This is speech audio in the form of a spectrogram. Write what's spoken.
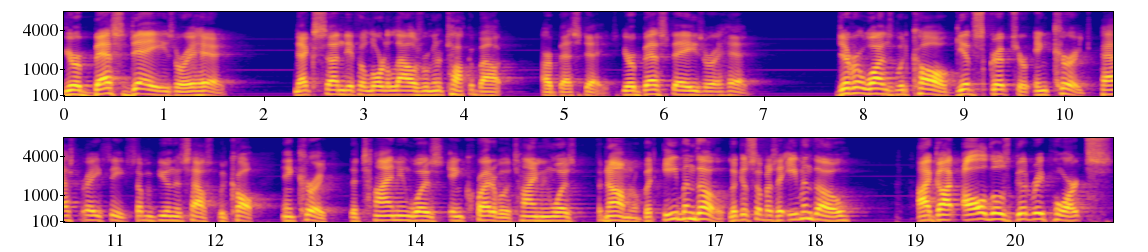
Your best days are ahead. Next Sunday, if the Lord allows, we're going to talk about our best days. Your best days are ahead. Different ones would call, give scripture, encourage. Pastor AC, some of you in this house would call, encourage. The timing was incredible. The timing was phenomenal. But even though, look at somebody say, even though I got all those good reports,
